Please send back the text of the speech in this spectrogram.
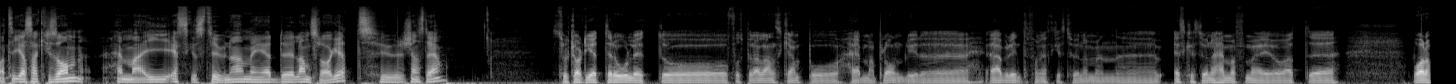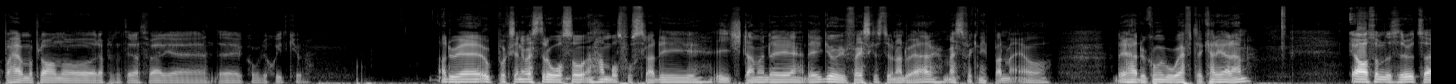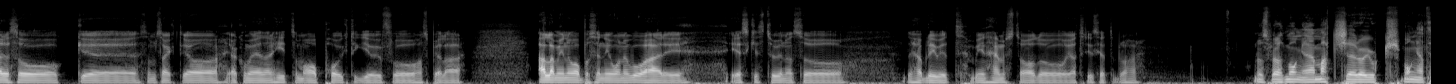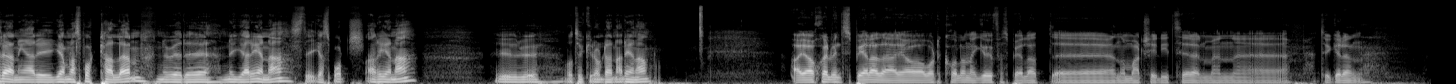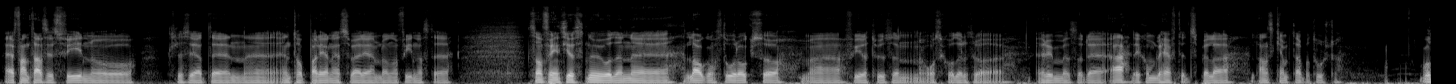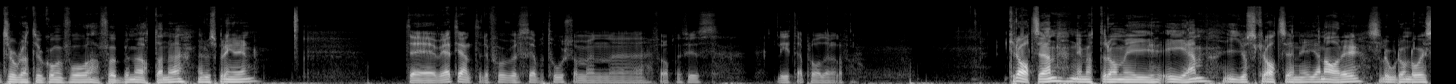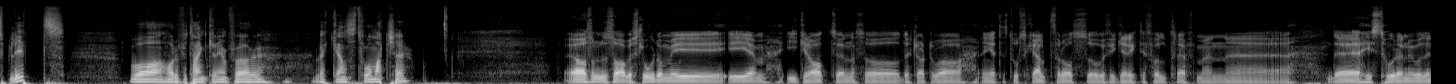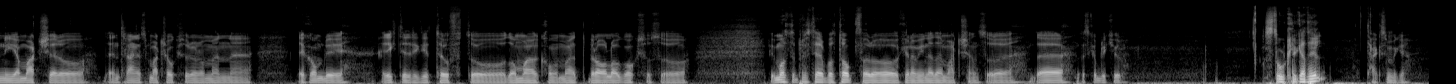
Mattias Zachrisson hemma i Eskilstuna med landslaget. Hur känns det? Såklart jätteroligt att få spela landskamp på hemmaplan blir det. Jag är väl inte från Eskilstuna men eh, Eskilstuna är hemma för mig och att eh, vara på hemmaplan och representera Sverige det kommer bli skitkul. Ja, du är uppvuxen i Västerås och handbollsfostrad i Irsta men det är, det är Guif och Eskilstuna du är mest förknippad med och det är här du kommer bo efter karriären. Ja som det ser ut så är det så och eh, som sagt jag, jag kommer redan hit som A-pojk till Guif och har spelat alla mina år på seniornivå här i, i Eskilstuna så det har blivit min hemstad och jag trivs jättebra här. Du har spelat många matcher och gjort många träningar i gamla sporthallen. Nu är det ny arena, Stiga Sports arena. Hur, vad tycker du om den arenan? Ja, jag har själv inte spelat där. Jag har varit och kollat när Guif har spelat eh, någon match i elitserien men eh, jag tycker den är fantastiskt fin och skulle säga att det är en, eh, en topparena i Sverige, en bland de finaste som finns just nu och den är lagom stor också med 4000 åskådare tror jag rymmer så det, äh, det kommer bli häftigt att spela landskamp där på torsdag. Vad tror du att du kommer få för bemötande när du springer in? Det vet jag inte, det får vi väl se på torsdag men eh, förhoppningsvis lite applåder i alla fall. Kroatien, ni mötte dem i EM i just Kroatien i januari, slog de då i split. Vad har du för tankar inför veckans två matcher? Ja som du sa, vi slog dem i EM i Kroatien så det är klart det var en jättestor skalp för oss och vi fick en riktig fullträff men eh, det är historia nu och det är nya matcher och det är en träningsmatch också då, men eh, det kommer bli riktigt, riktigt tufft och de har kommit med ett bra lag också så vi måste prestera på topp för att kunna vinna den matchen så det, det, det ska bli kul. Stort lycka till! Tack så mycket!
